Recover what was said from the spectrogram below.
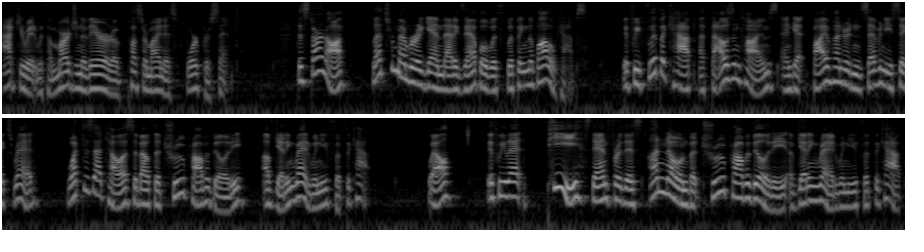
accurate with a margin of error of plus or minus 4%. To start off, let's remember again that example with flipping the bottle caps. If we flip a cap a thousand times and get 576 red, what does that tell us about the true probability of getting red when you flip the cap? Well, if we let P stand for this unknown but true probability of getting red when you flip the cap,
